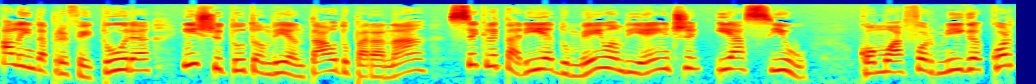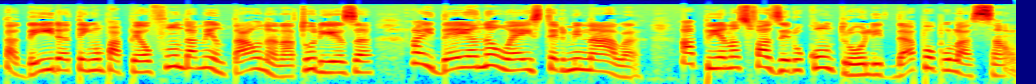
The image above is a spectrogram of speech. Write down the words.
além da Prefeitura, Instituto Ambiental do Paraná, Secretaria do Meio Ambiente e a CIL. Como a formiga cortadeira tem um papel fundamental na natureza, a ideia não é exterminá-la, apenas fazer o controle da população.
